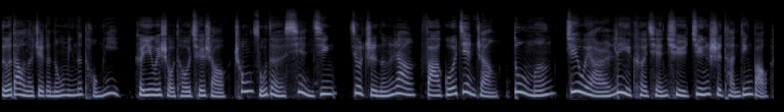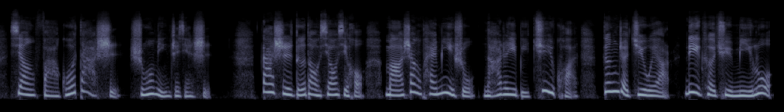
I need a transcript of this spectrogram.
得到了这个农民的同意。可因为手头缺少充足的现金，就只能让法国舰长。杜蒙·居维尔立刻前去君士坦丁堡，向法国大使说明这件事。大使得到消息后，马上派秘书拿着一笔巨款，跟着居维尔立刻去米洛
